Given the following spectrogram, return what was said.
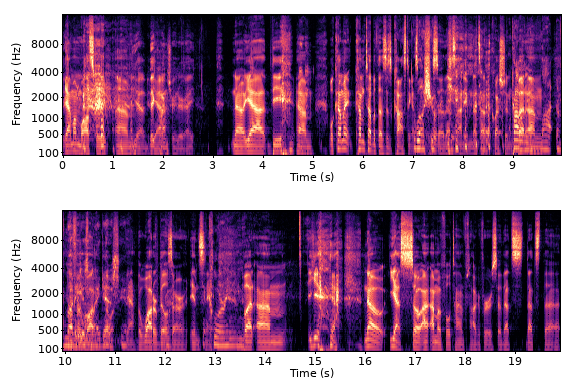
yeah, I'm on Wall Street. Um, Yeah, Bitcoin yeah. trader, right? No, yeah, the um, well, come in, KumTub with us is costing us. Well, money, sure. So that's not even that's out of the question. Probably but, a um, lot of money the is water, my the- guess, yeah. yeah. the water bills are insane. chlorine. But um, yeah, no, yes. So I, I'm a full time photographer. So that's that's the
